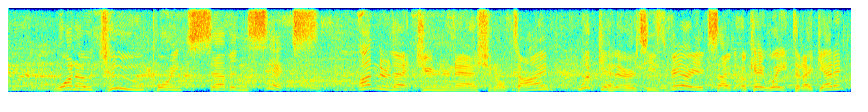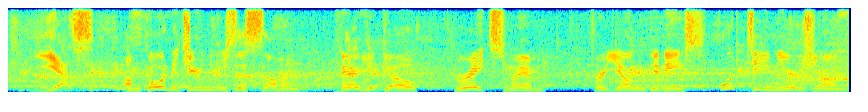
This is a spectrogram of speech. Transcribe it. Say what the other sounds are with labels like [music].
102.76 under that junior national time. Look at her, she's very excited. Okay, wait, did I get it? Yes, I'm going to juniors this summer. There you go, great swim for young Denise, 14 years young.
